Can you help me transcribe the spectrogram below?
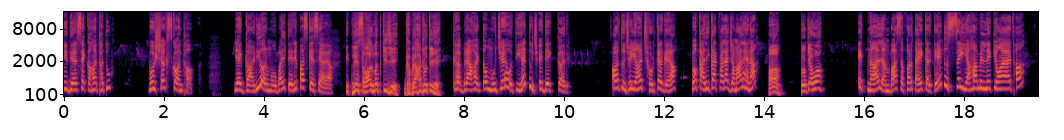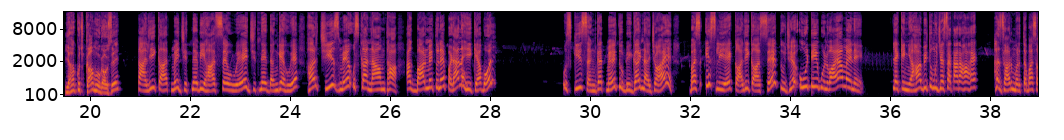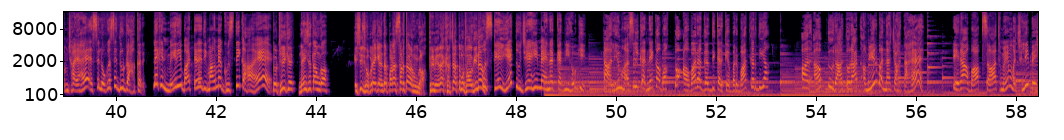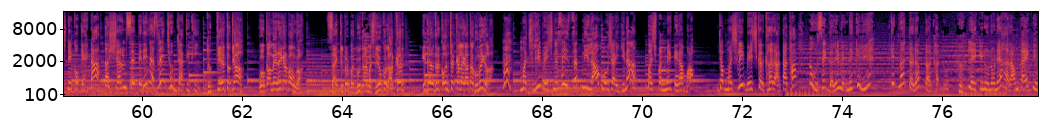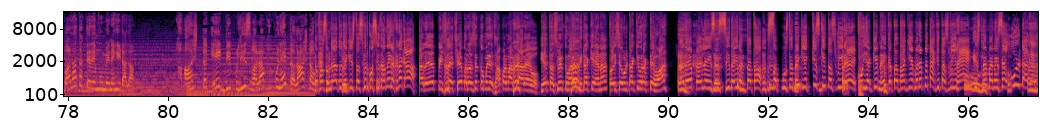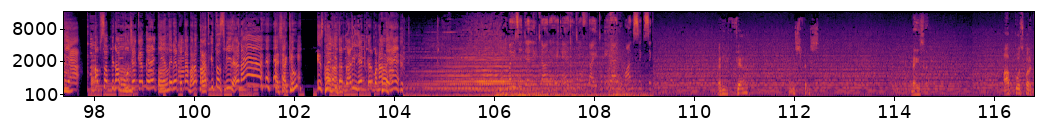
इतनी देर से कहाँ था तू? वो शख्स कौन था? यह गाड़ी और मोबाइल तेरे पास कैसे आया? इतने सवाल मत कीजिए घबराहट होती है। घबराहट तो मुझे होती है तुझे देखकर। और तुझे यहाँ छोड़कर गया? वो कालीकात वाला जमाल है ना? हाँ तो क्या हुआ? इतना लंबा सफ़र तय करके तुझसे यहाँ मिलने क्यों आया था? यहाँ कुछ काम होगा उसे? कालीकात में जितने भी हादसे हुए जितने दंगे हुए हर चीज़ में उसका नाम था। अखबार में तूने पढ़ा नहीं क्या बोल? उसकी संगत में तू बिगड़ न जाए। बस इसलिए कालीकात से तुझे ऊटी बुलवाया मैंने। लेकिन यहाँ भी तू मुझे सता रहा है। हज़ार मरतबा समझाया है ऐसे लोगों से दूर रहा कर। लेकिन मेरी बात तेरे दिमाग में घुसती कहाँ है? तो ठीक है नहीं सताऊँगा। इसी झोपड़े के अंदर पड़ा सड़ता रहूँगा। फिर मेरा खर्चा तुम उठाओगी ना? उसके लिए तुझे ही मेहनत करनी होगी। तालीम हासिल करने का वक्त तो आवारा गर्दी करके बर्बाद कर दिया। और अब तू रातों रात अमीर बनना चाहता है। तेरा बाप साथ में मछली बेचने को कहता तो शर्म से तेरी नज़रें झुक जाती थी। झुकती है तो क्या? वो काम मैं नहीं कर पाऊँगा। साइकिल पर बदबूदार मछलियों को लादकर इधर उधर कौन चक्कर लगाता घूमेगा? हम्म, मछली बेचने से इज़्ज़त नीलाम हो जाएगी ना? बचपन में तेरा बाप जब मछली बेचकर घर आता था तो उसे गले मिलने के लिए कितना तड़पता था तू। लेकिन उन्होंने हराम का एक निवाला तक तेरे मुँह में नहीं डाला। आज तक एक भी पुलिस वाला उन्हें तलाशता दफ़ा समझाया तुझे कि इस तस्वीर को सीधा नहीं रखने का अरे पिछले छह बरस से तुम मुझे झापड़ मारते आ रहे हो। ये तस्वीर तुम्हारे पिता की है ना? तो इसे उल्टा क्यों रखते हो हाँ? अरे पहले इसे सीधा ही रखता था। सब पूछते थे कि ये किसकी तस्वीर है? कोई यकीन नहीं करता था कि ये मेरे पिता की तस्वीर है। इसलिए मैंने इसे उल्टा कर दिया। अब सब बिना पूछे कहते हैं कि ये तेरे पिता भरतनाथ की तस्वीर है ना? ऐसा क्यों? इसलिए कि जब गाड़ी लेट कर बनाते हैं। मुंबई से दिल्ली जा रहे Air India flight A I one six six Fear on his face? नहीं सर आपको उस पर गर्व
